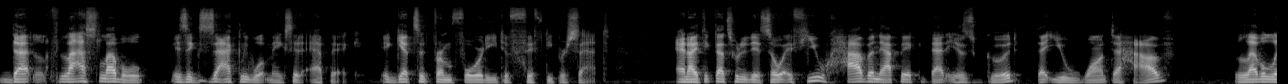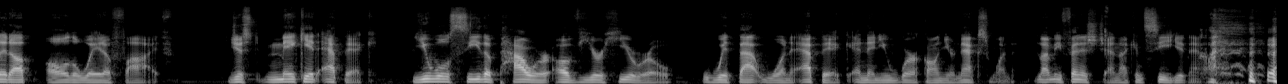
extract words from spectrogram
That last level is exactly what makes it epic. It gets it from 40 to 50%. And I think that's what it is. So if you have an epic that is good that you want to have, level it up all the way to five. Just make it epic. You will see the power of your hero with that one epic and then you work on your next one. Let me finish, Jen. I can see you now.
